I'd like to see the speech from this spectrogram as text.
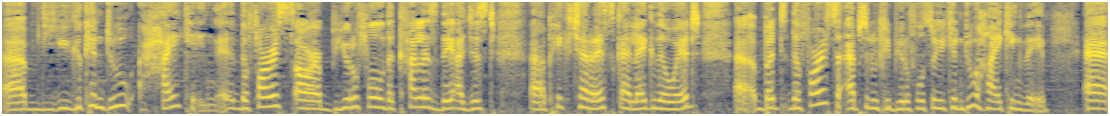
Um, you, you can do hiking. Uh, The forests are beautiful. The colors there are just uh, picturesque. I like the word. Uh, but the forests are absolutely beautiful. So you can do hiking there. Uh,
